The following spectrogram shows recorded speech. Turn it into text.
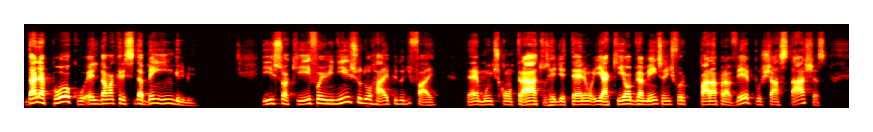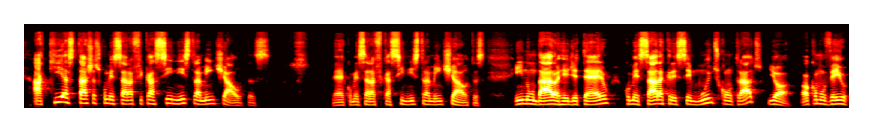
Dali a pouco, ele dá uma crescida bem íngreme. Isso aqui foi o início do hype do DeFi. Né? Muitos contratos, rede Ethereum, e aqui, obviamente, se a gente for parar para ver, puxar as taxas, aqui as taxas começaram a ficar sinistramente altas. Né, começaram a ficar sinistramente altas. Inundaram a rede Ethereum, começaram a crescer muitos contratos, e ó, ó como veio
